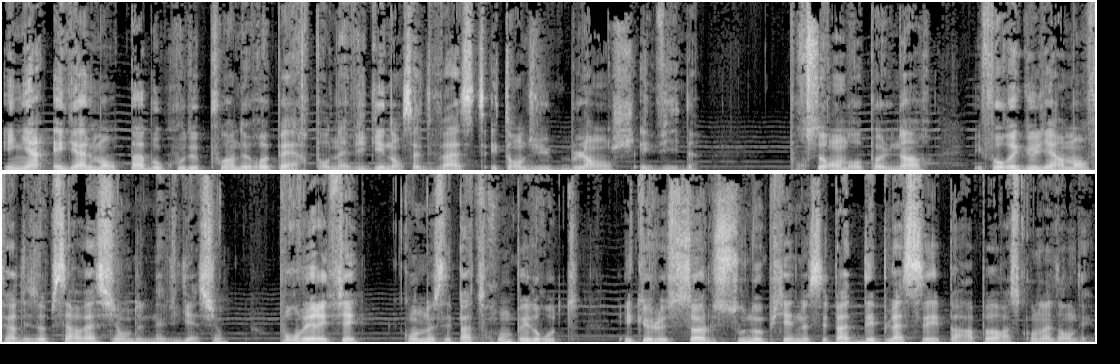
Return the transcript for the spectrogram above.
Il n'y a également pas beaucoup de points de repère pour naviguer dans cette vaste étendue blanche et vide. Pour se rendre au pôle Nord, il faut régulièrement faire des observations de navigation pour vérifier qu'on ne s'est pas trompé de route et que le sol sous nos pieds ne s'est pas déplacé par rapport à ce qu'on attendait.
